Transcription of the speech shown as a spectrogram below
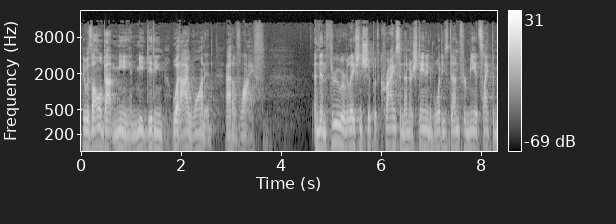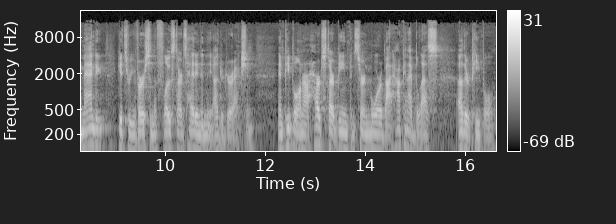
It was all about me and me getting what I wanted out of life. And then through a relationship with Christ and understanding of what he's done for me, it's like the mandate gets reversed and the flow starts heading in the other direction. And people in our hearts start being concerned more about how can I bless other people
